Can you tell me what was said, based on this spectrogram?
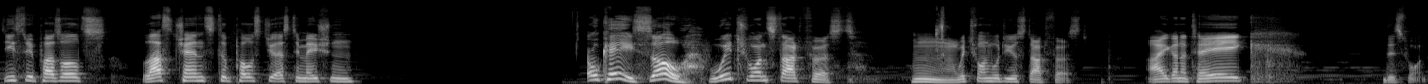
these three puzzles. Last chance to post your estimation. Okay, so which one start first? Hmm, which one would you start first? I gonna take this one.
